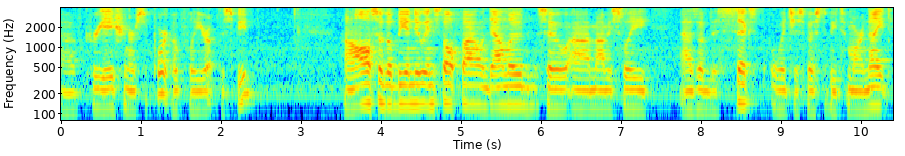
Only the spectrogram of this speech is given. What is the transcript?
of creation or support, hopefully you're up to speed. Uh, also, there'll be a new install file and download. So um, obviously, as of the sixth, which is supposed to be tomorrow night.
